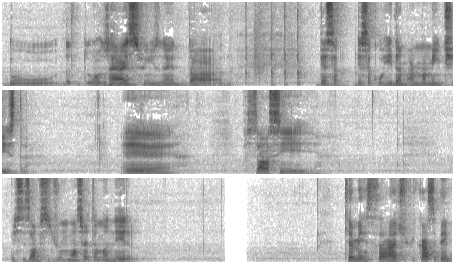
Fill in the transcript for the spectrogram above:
do, do, dos reais fins né, da, dessa, dessa corrida armamentista. É, precisava se precisava se de uma certa maneira que a mensagem ficasse bem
